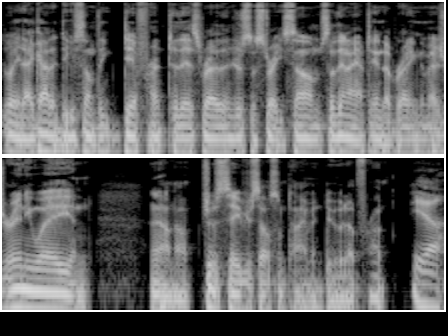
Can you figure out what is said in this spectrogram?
wait i got to do something different to this rather than just a straight sum. So then i have to end up writing the measure anyway and i don't know just save yourself some time and do it up front. Yeah.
